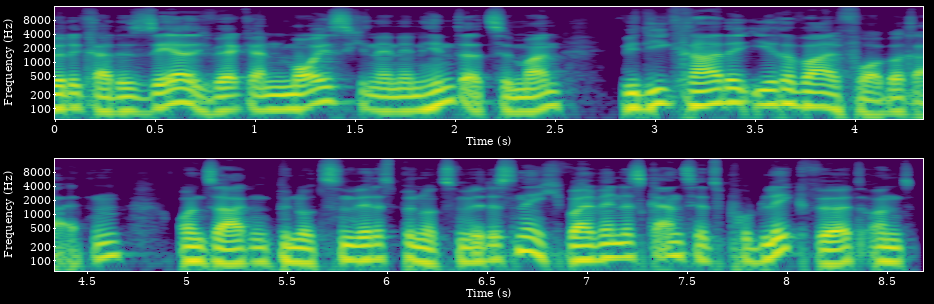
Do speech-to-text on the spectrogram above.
würde gerade sehr, ich wäre gern Mäuschen in den Hinterzimmern, wie die gerade ihre Wahl vorbereiten und sagen, benutzen wir das, benutzen wir das nicht. Weil wenn das Ganze jetzt publik wird und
